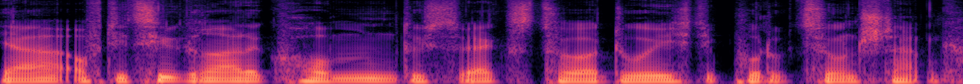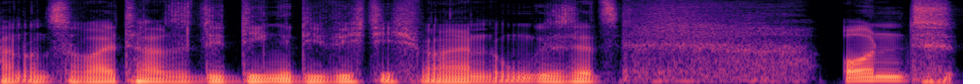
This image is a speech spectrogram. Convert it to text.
ja auf die Zielgerade kommen, durchs Werkstor durch, die Produktion starten kann und so weiter. Also die Dinge, die wichtig waren, umgesetzt. Und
